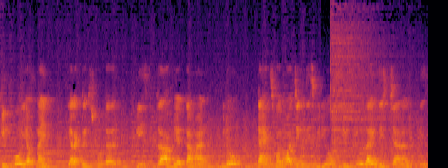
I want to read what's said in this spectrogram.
Kymco F9 electric scooter? Please drop a comment below. Thanks for watching this video. If you like this channel, please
